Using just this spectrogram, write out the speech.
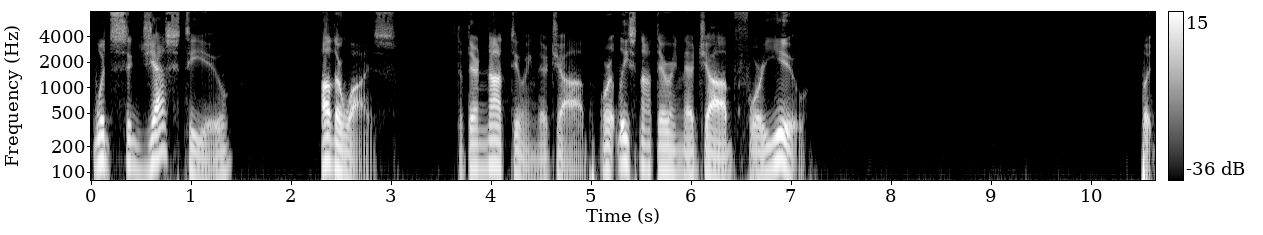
would suggest to you otherwise. That they're not doing their job, or at least not doing their job for you. But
